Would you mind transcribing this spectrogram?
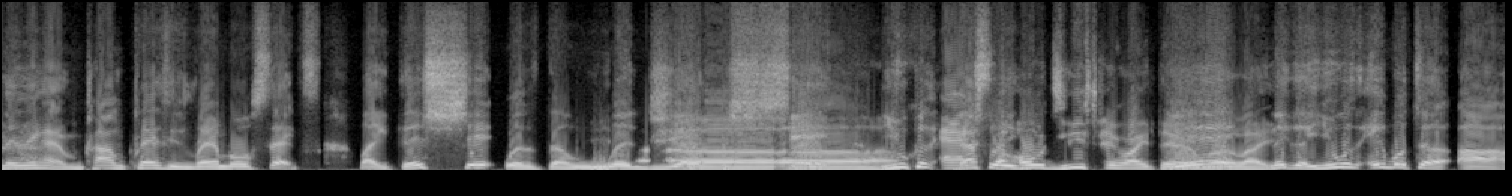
Then they had Tom Clancy's Rainbow Six. Like this shit was the legit Uh, shit. You could actually That's the OG shit right there, yeah, bro. Like nigga, you was able to uh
